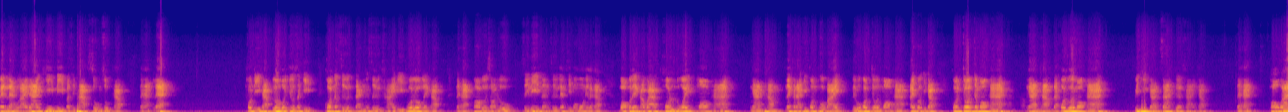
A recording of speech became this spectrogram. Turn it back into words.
เป็นแหล่งรายได้ที่มีประสิทธิภาพสูงสุดครับนะฮะและคนนี้ครับโรเบิร์ตยูสกิคนหนังสือแต่งหนังสือขายดีทั่วโลกเลยครับนะฮะพ่อรวยสอนลูกซีรีส์หนังสือเล่มสีม่วงๆนี่แหละครับ บอกไว้เลยครับว่าคนรวยมองหางานทำในขณะที่คนทั่วไป หรือว่าคนจนมองหาไอ้โทษทีครับ คนจนจะมองหา งานทำแต่คนรวยมองหาวิธีการสร้างเครือข่ายครับนะฮะเพราะว่า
